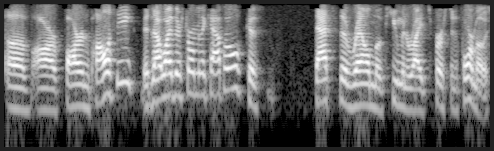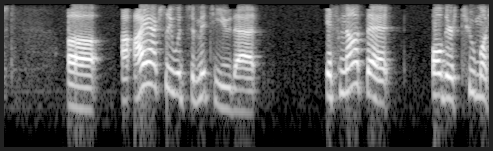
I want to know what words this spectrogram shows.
of our foreign policy? Is that why they're storming the Capitol? Because that's the realm of human rights first and foremost. Uh, I actually would submit to you that it's not that, oh, there's too much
